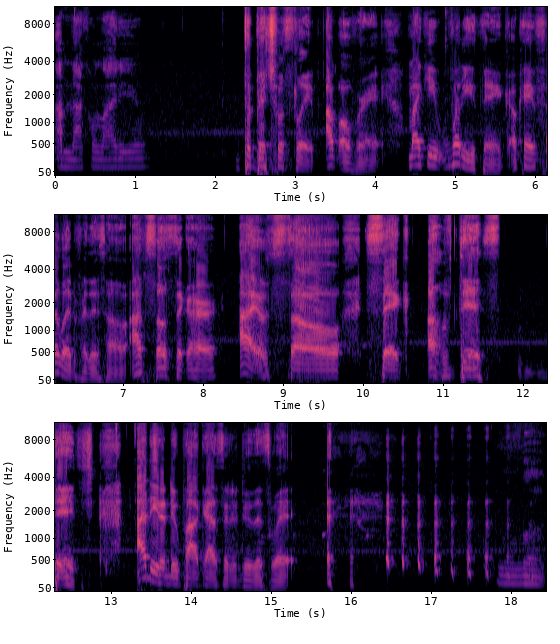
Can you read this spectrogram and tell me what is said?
I'm not gonna lie to you. The bitch was asleep. I'm over it. Mikey, what do you think? Okay, fill in for this hoe. I'm so sick of her. I am so sick of this bitch. I need a new podcaster to do this with. Look,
